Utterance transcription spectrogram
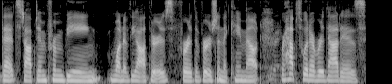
that stopped him from being one of the authors for the version that came out perhaps whatever that is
